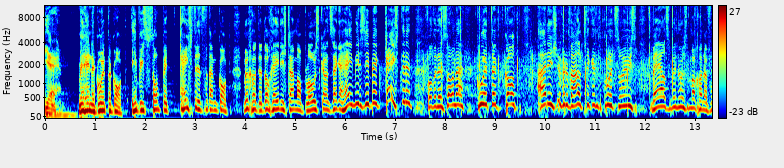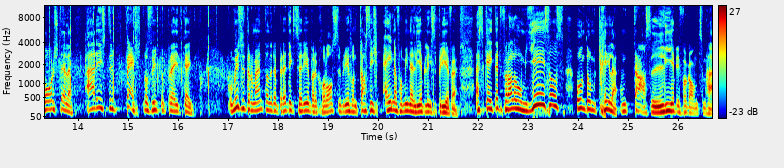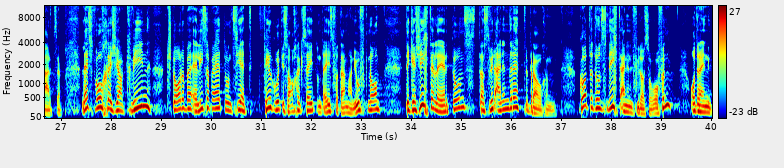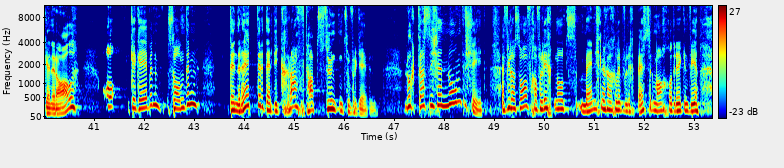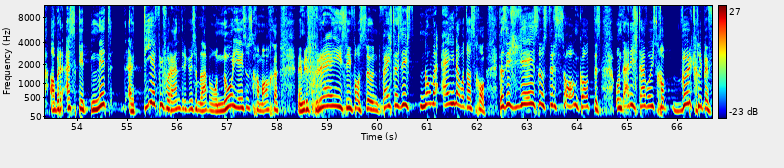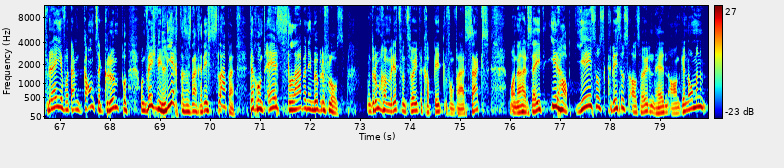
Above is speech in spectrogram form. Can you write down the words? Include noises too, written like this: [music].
Yeah. Wir haben einen guten Gott. Ich bin so begeistert von diesem Gott. Wir könnten doch eine Stimme Applaus geben und sagen, hey, wir sind begeistert von einem so einen guten Gott. Er ist überwältigend gut zu uns. Mehr als wir uns vorstellen können. Er ist der Beste, was weit und breit geht. Und wir sind im Moment an einer Predigtserie über den Kolosserbrief und das ist einer von meinen Lieblingsbriefen. Es geht dort vor allem um Jesus und um Kille und das liebe ich von ganzem Herzen. Letzte Woche ist ja Queen gestorben, Elisabeth, und sie hat viele gute Sachen gesagt und eins von dem habe ich aufgenommen. Die Geschichte lehrt uns, dass wir einen Retter brauchen. Gott hat uns nicht einen Philosophen oder einen General gegeben, sondern den Retter, der die Kraft hat, Sünden zu vergeben. Schau, das ist ein Unterschied. Ein Philosoph kann vielleicht noch das Menschliche ein bisschen besser machen oder irgendwie. Aber es gibt nicht eine tiefe Veränderung in unserem Leben, die nur Jesus machen kann, wenn wir frei sind von Sünden. Weißt, das ist nur einer, der das kann. Das ist Jesus, der Sohn Gottes. Und er ist der, der uns wirklich befreien von diesem ganzen Grümpel. Und weißt, wie leicht das nachher ist, das Leben. Dann kommt erst das Leben im Überfluss. Und darum kommen wir jetzt zum zweiten Kapitel vom Vers 6, wo nachher sagt, ihr habt Jesus Christus als euren Herrn angenommen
